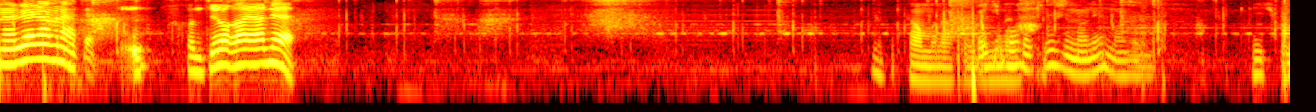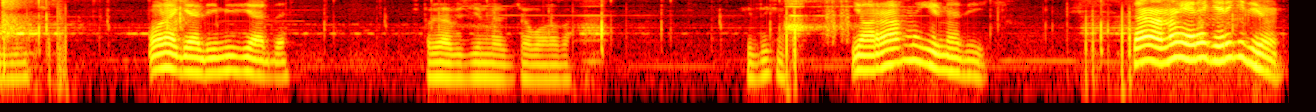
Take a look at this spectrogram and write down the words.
Neler amına koyayım. Sıkıntı yok ha yani. Amına koydum. Peki bu nasıl ışınlanıyor mu acaba? Hiç bilmiyorum. Oraya geldiğimiz yerde. Buraya biz girmedik ya bu arada. Girdik mi? Yarak mı girmedik? Sen ana yere geri gidiyorsun.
